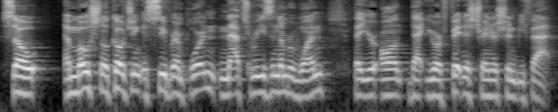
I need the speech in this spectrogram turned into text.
So emotional coaching is super important and that's reason number 1 that you're on that your fitness trainer shouldn't be fat.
